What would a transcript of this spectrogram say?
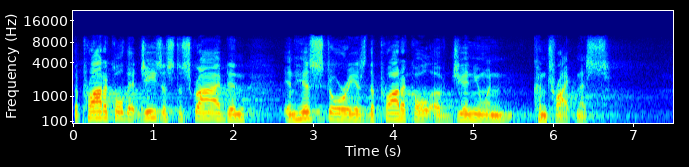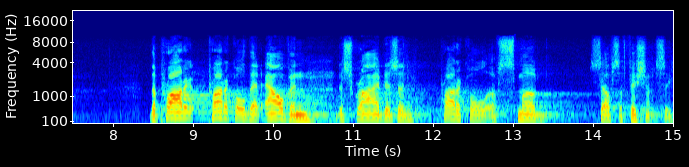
The prodigal that Jesus described in, in his story is the prodigal of genuine contriteness. The prod- prodigal that Alvin described is a prodigal of smug self sufficiency.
